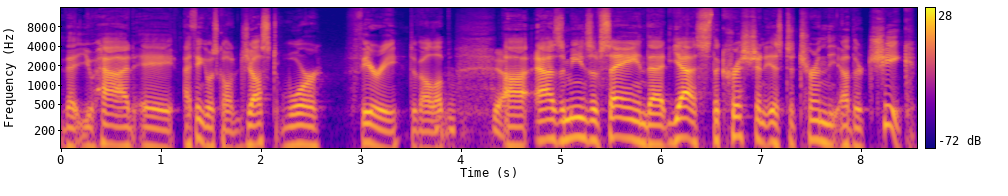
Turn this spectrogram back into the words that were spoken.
that you had a, I think it was called just war theory develop mm-hmm. yeah. uh, as a means of saying that yes, the Christian is to turn the other cheek,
